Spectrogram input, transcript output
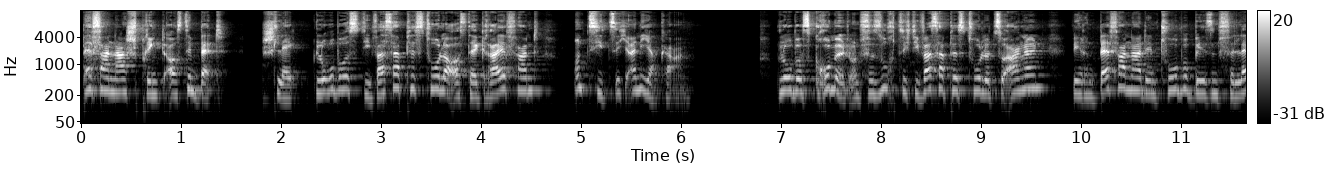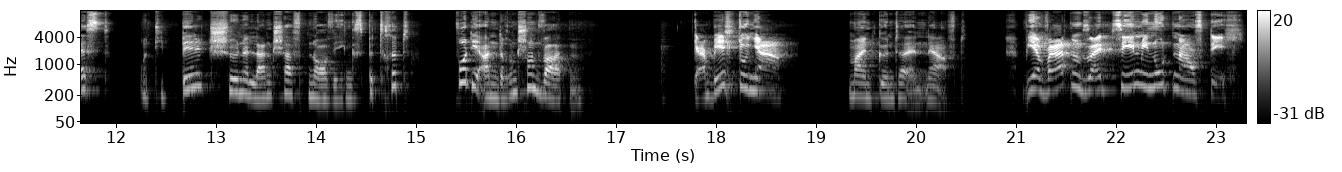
Befana springt aus dem Bett schlägt Globus die Wasserpistole aus der Greifhand und zieht sich eine Jacke an. Globus grummelt und versucht sich die Wasserpistole zu angeln, während Befana den Turbobesen verlässt und die bildschöne Landschaft Norwegens betritt, wo die anderen schon warten. Da bist du ja, meint Günther entnervt. Wir warten seit zehn Minuten auf dich.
